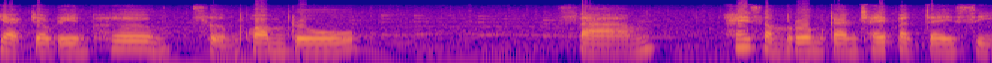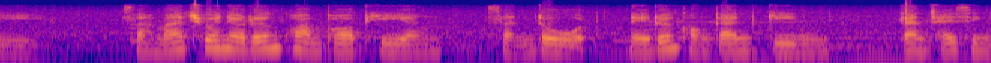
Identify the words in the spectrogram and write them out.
อยากจะเรียนเพิ่ม เสริมความรู้ 3. ให้สำรวมการใช้ปัจจัย 4 สามารถช่วยในเรื่องความพอเพียง สันโดษ ในเรื่องของการกิน การใช้สิ่ง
